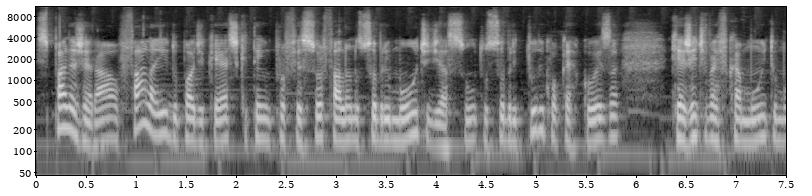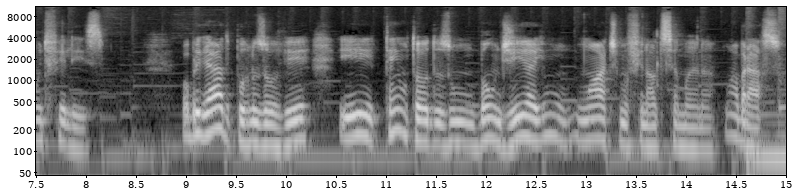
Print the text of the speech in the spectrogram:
espalha geral, fala aí do podcast que tem um professor falando sobre um monte de assuntos, sobre tudo e qualquer coisa, que a gente vai ficar muito, muito feliz. Obrigado por nos ouvir e tenham todos um bom dia e um, um ótimo final de semana. Um abraço.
